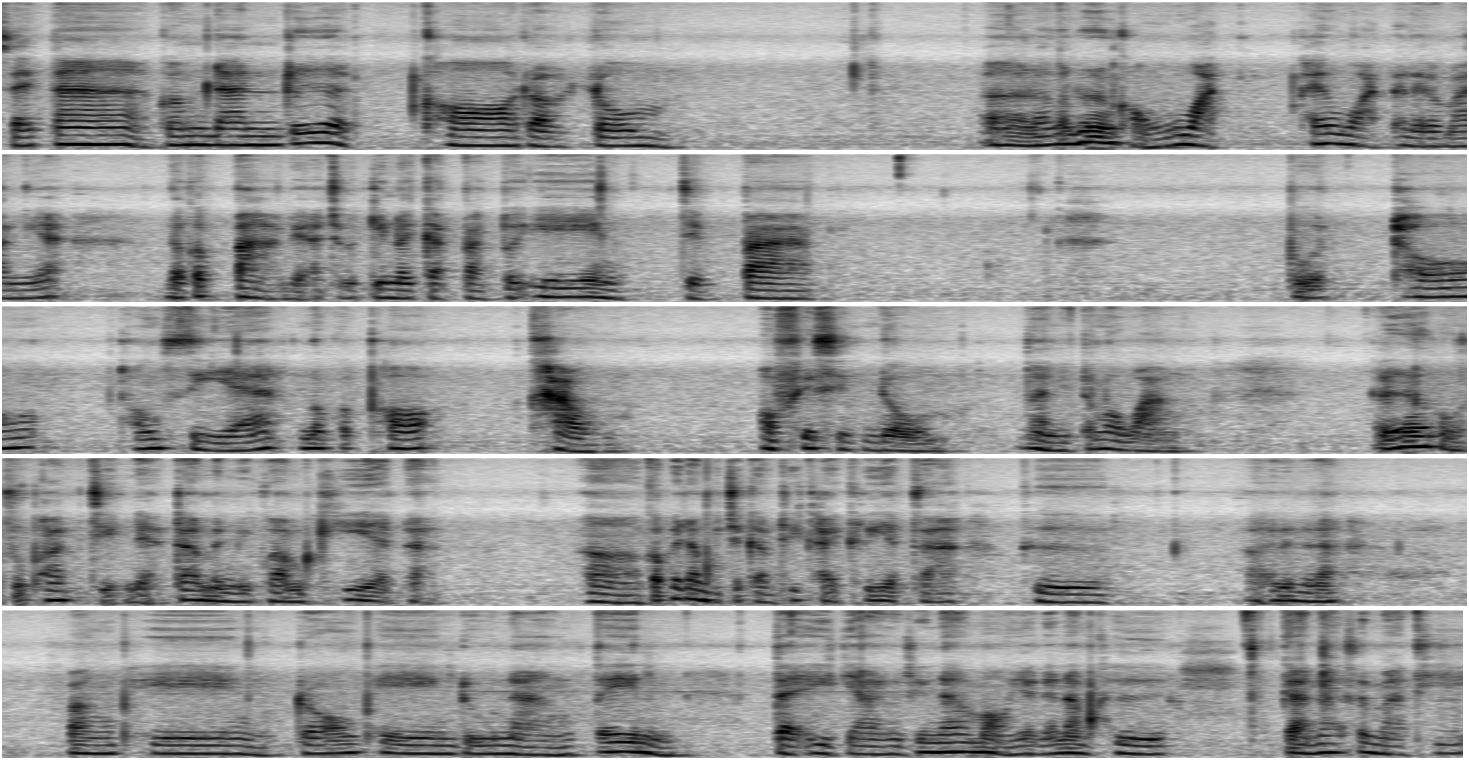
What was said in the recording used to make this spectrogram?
สายตา ความดันเลือด คอหลอดลมเอ่อแล้วก็เรื่องของหวัด ไข้หวัดอะไรประมาณนี้ แล้วก็ปากเนี่ยอาจจะไปกินอะไรกัดปากตัวเอง เจ็บปาก ปวดท้อง ท้องเสียโรคกระเพาะ เข่า ออฟฟิศซินโดม อันนี้ต้องระวัง เรื่องของสุขภาพจิตเนี่ยถ้ามันมีความเครียดอะก็ไปทำกิจกรรมที่คลายเครียดจ้ะคืออะไรนะฟังเพลง ร้องเพลง ดูหนังเต้น แต่อีกอย่างหนึ่งที่น่าหมออยากแนะนำคือ การนั่งสมาธิ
